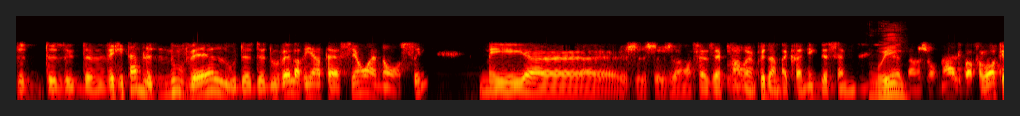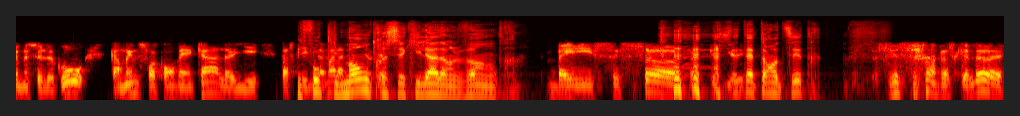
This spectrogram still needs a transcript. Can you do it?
de, de, de- de véritables nouvelles ou de, de nouvelles orientations annoncées. Mais euh, je- je- j'en faisais part un peu dans ma chronique de samedi Oui. euh, dans le journal. Il va falloir que M. Legault, quand même, soit convaincant. Là, il est, parce Il faut qu'il montre ce qu'il a dans le ventre. Ben, c'est ça. a- C'était ton titre. c'est ça, parce que là,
